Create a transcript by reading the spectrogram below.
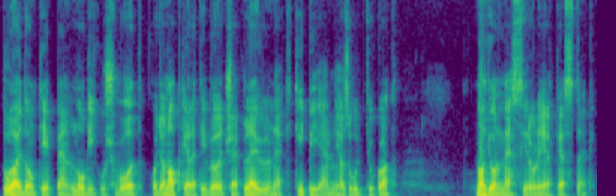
Tulajdonképpen logikus volt, hogy a napkeleti bölcsek leülnek kipihenni az útjukat. Nagyon messziről érkeztek.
